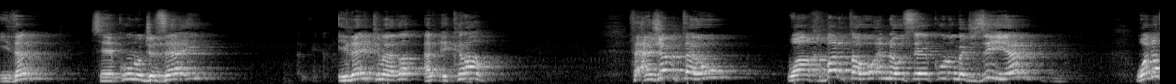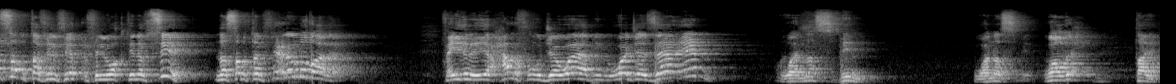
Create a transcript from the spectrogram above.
إذن سيكون جزائي إليك ماذا؟ الإكرام. فأجبته وأخبرته أنه سيكون مجزيا ونصبت في, في الوقت نفسه نصبت الفعل المضارع. فإذا هي حرف جواب وجزاء ونصب. ونصب. واضح؟ طيب.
